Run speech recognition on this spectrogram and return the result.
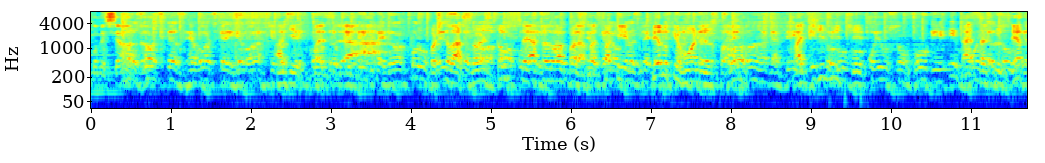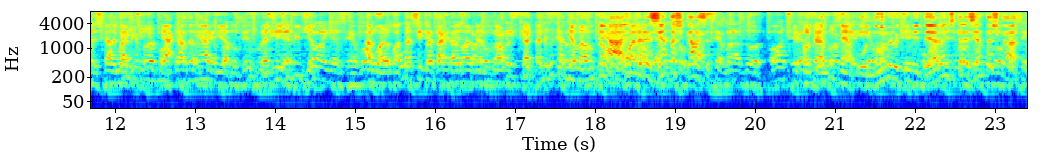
comercial. Então. óticas Relógica e Relógio Aqui, você encontra mas o que a- tem de melhor por um constelações estão certas lá para- mas só que, pelo que o Rony melhores falou, vai dividir. Essas muitas 200 outras. casas vai vir para minha casa, minha vida. Vai ser dividido. Agora, botar utilidades 50 casas lá dentro da nova cidade, tá de brincadeira, lá não tem água, né? 300 casas. Ele falou que era Relógica 200. e O número que me deram é de 300 casas.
